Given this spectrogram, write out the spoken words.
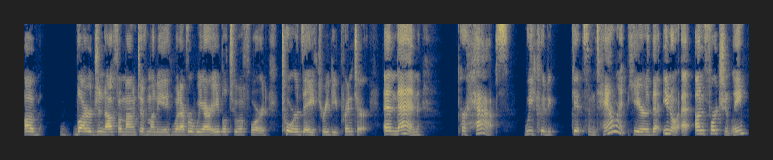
a large enough amount of money, whatever we are able to afford, towards a 3D printer. And then perhaps we could get some talent here that, you know, unfortunately,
